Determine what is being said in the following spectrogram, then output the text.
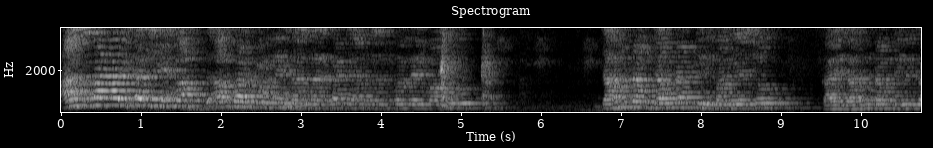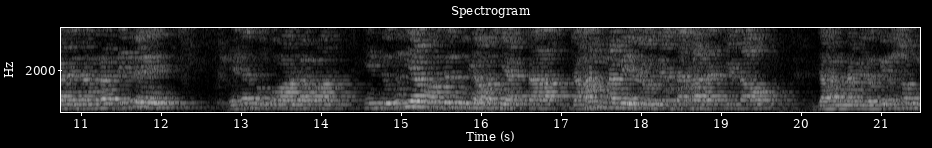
আল্লাহর কাছে আবদার করলেন, আল্লাহর কাছে আবদার করলেন মাবুদ জাহান্নাম জান্নাত তুমি বানিয়েছো। কারে জাহান্নাম দিবে, কারে জান্নাত দিবে? এটা তো তোমার ব্যাপার। কিন্তু দুনিয়ার মধ্যে তুমি আমাকে একটা জাহান্নামের লোকের দেখা দেখিয়ে দাও। জাহান্নামী লোকের সঙ্গে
